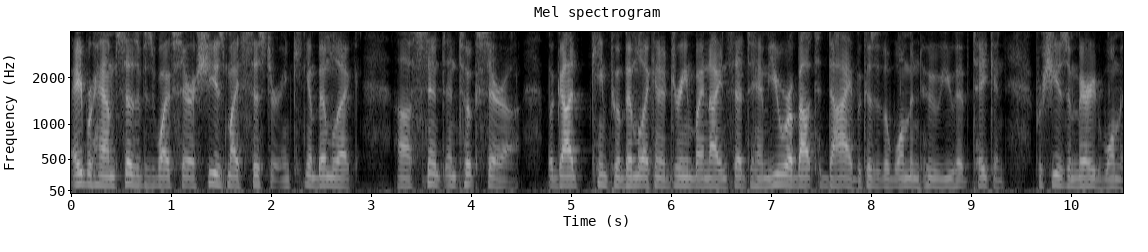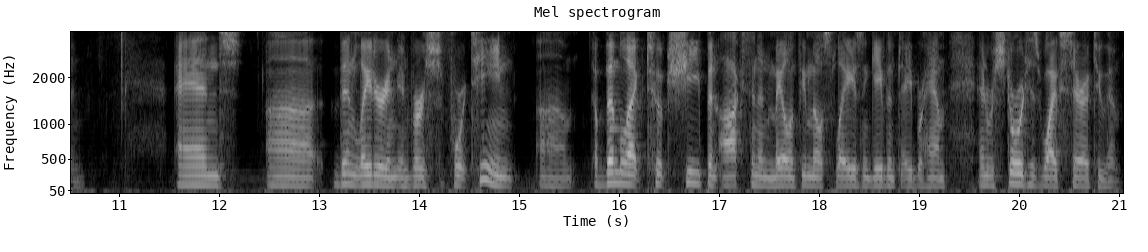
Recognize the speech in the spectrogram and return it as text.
Abraham says of his wife Sarah, "She is my sister." And King Abimelech uh, sent and took Sarah. But God came to Abimelech in a dream by night and said to him, "You are about to die because of the woman who you have taken, for she is a married woman." And uh, then later in, in verse 14, um, Abimelech took sheep and oxen and male and female slaves and gave them to Abraham and restored his wife Sarah to him.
